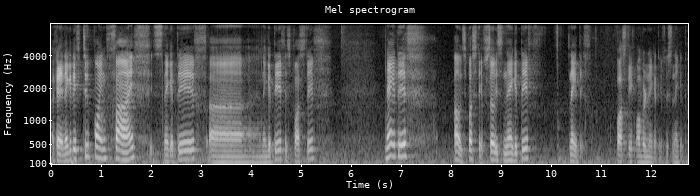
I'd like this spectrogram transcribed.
Okay, negative 2.5, is negative, uh, negative is positive, negative, oh, it's positive. So it's negative, negative. Positive over negative is negative.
